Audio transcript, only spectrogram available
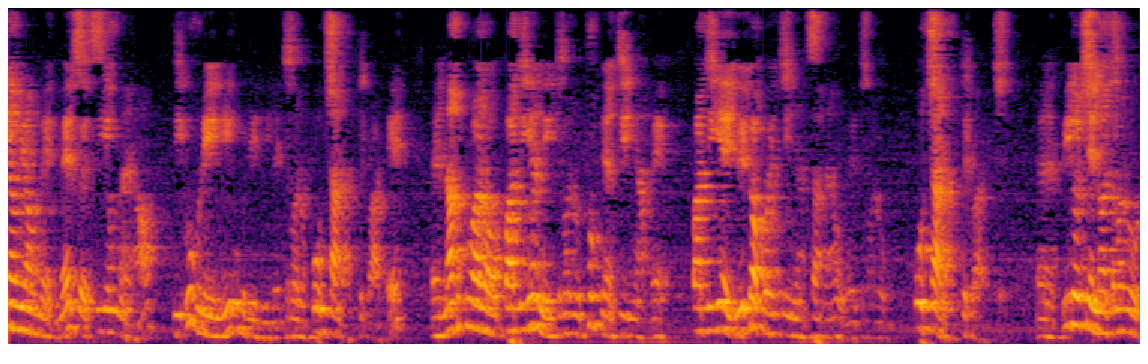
ရောက်ရောက်နဲ့မဲဆွယ်စည်းရုံးနိုင်အောင်ဒီဥပဒေနေဥပဒေတွေလည်းကျွန်တော်တို့ပို့ချတာဖြစ်ပါတယ် အဲနောက်တစ်ခုကတော့ပါတီကနေကျွန်တော်တို့ထုတ်ပြန်ကြေညာမယ်ပါတီရဲ့ရွေးကောက်ပွဲကြေညာစာတမ်းကိုလည်းကျွန်တော်တို့ပို့ချတာဖြစ်ပါတယ်အဲပြီးလို့ရှိရင်တော့ကျွန်တော်တို့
